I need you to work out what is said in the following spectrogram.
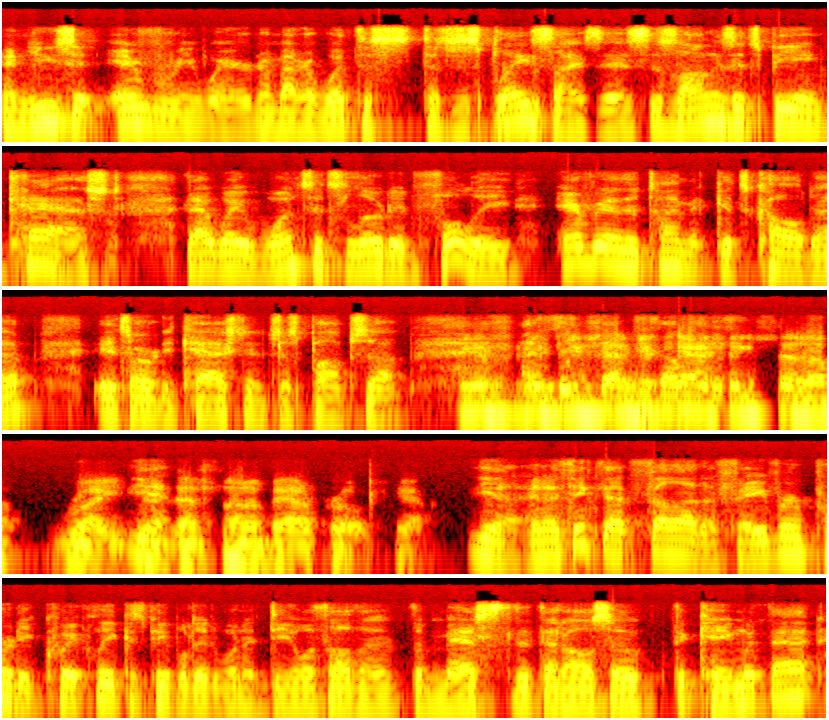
and use it everywhere, no matter what the, the display size is, as long as it's being cached. That way, once it's loaded fully, every other time it gets called up, it's already cached and it just pops up. If, I if think you that have your caching set up right, Yeah. then that's not a bad approach. Yeah. Yeah, and I think that fell out of favor pretty quickly because people didn't want to deal with all the, the mess that that also that came with that.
